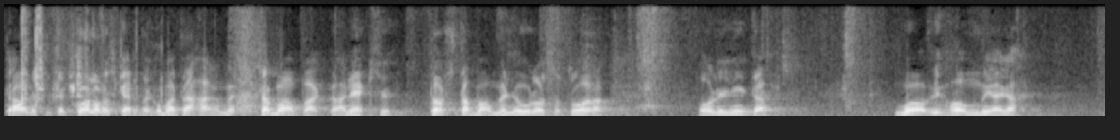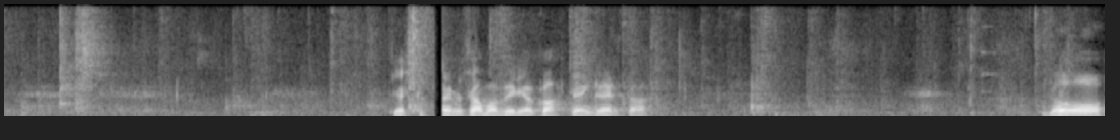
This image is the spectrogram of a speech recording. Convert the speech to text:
Tää nyt sitten kolmas kerta, kun mä tähän samaan paikkaan eksy. Tosta mä oon mennyt ulos ja tuolla oli niitä muovihommia ja kesti sama video kahteen kertaan. No,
